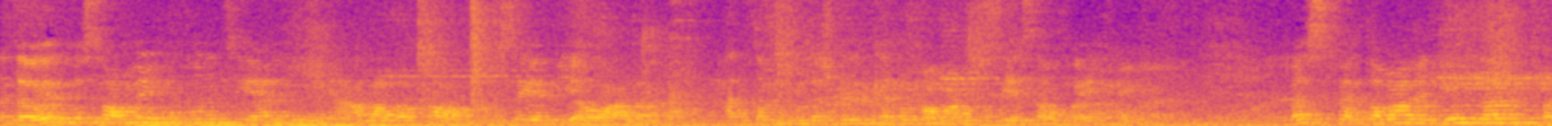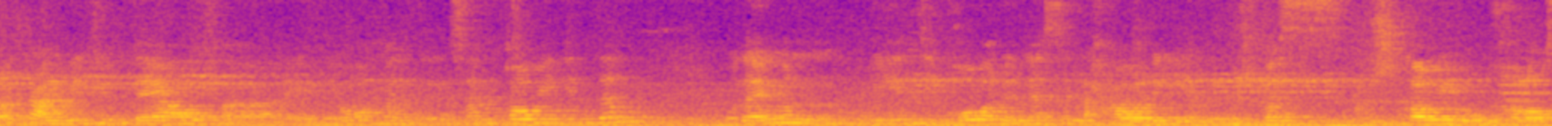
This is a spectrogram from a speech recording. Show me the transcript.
الندوات بس عمري ما كنت يعني على علاقة شخصية بيه أو على حتى ما كناش بنتكلم مع بعض في السياسة أو في أي حاجة. بس فطبعا اليوم ده اتفرجت على الفيديو بتاعه فيعني هو كان إنسان قوي جدا ودايما بيدي قوة للناس اللي حواليه يعني مش بس مش قوي وخلاص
